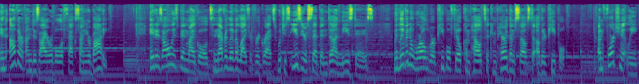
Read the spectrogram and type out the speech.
and other undesirable effects on your body. It has always been my goal to never live a life of regrets, which is easier said than done these days. We live in a world where people feel compelled to compare themselves to other people. Unfortunately,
